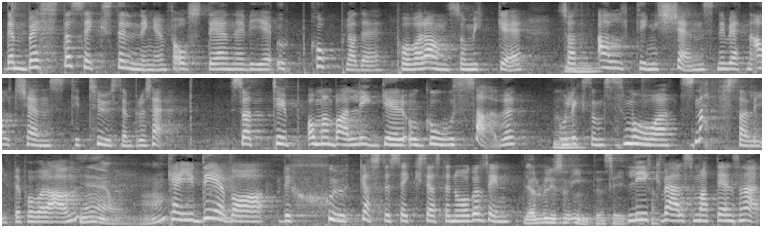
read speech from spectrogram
den bästa sexställningen för oss, det är när vi är uppkopplade på varann så mycket. Så att Mm. allting känns, ni vet när allt känns till tusen procent. Så att typ om man bara ligger och gosar Mm. och liksom små snafsar lite på varann Ja. kan ju det vara det sjukaste, sexigaste någonsin. ja, det blir så intensivt. Likväl som att det är en sån här...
